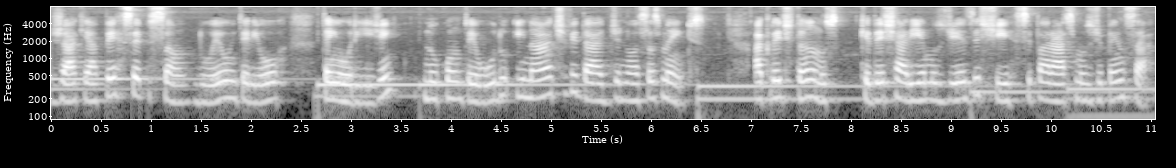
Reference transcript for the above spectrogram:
já que a percepção do eu interior tem origem no conteúdo e na atividade de nossas mentes. Acreditamos que deixaríamos de existir se parássemos de pensar.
